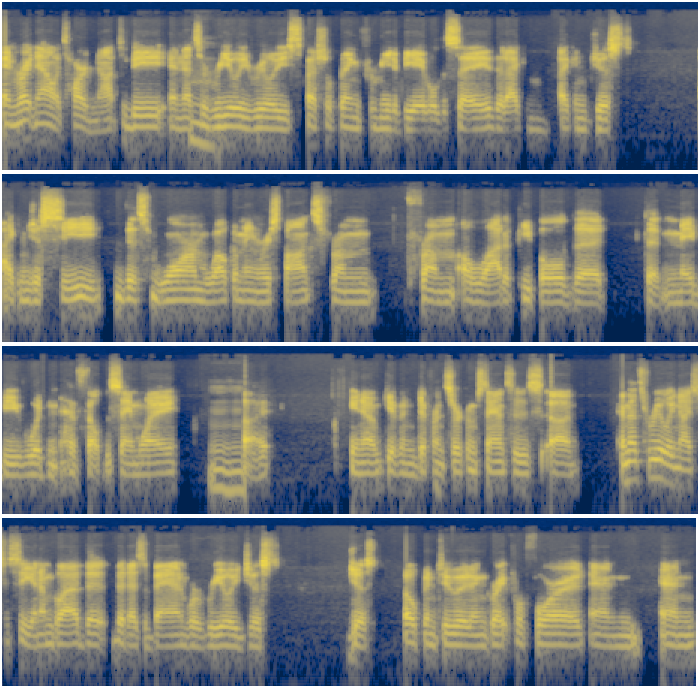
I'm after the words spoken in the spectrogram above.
and right now it's hard not to be, and that's mm. a hmm. really, really special thing for me to be able to say that I can, I can just, I can just see this warm, welcoming response from from a lot of people that that maybe wouldn't have felt the same way, mm-hmm. uh, you know, given different circumstances. Uh, and that's really nice to see. And I'm glad that that as a band we're really just just open to it and grateful for it and and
